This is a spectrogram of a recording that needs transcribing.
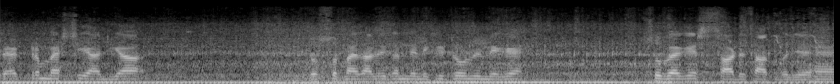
ट्रैक्टर मैसी आ लिया। दो सौ पैंतालीस गन्ने लिखी ट्रोली ले गए सुबह के साढ़े सात बजे हैं।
